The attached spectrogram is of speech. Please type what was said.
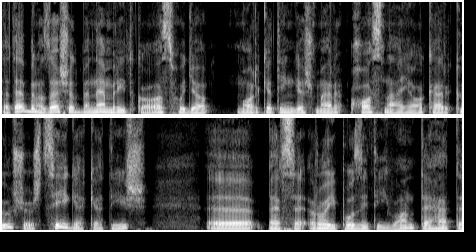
Tehát ebben az esetben nem ritka az, hogy a marketinges már használja akár külsős cégeket is, persze ROI pozitívan, tehát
